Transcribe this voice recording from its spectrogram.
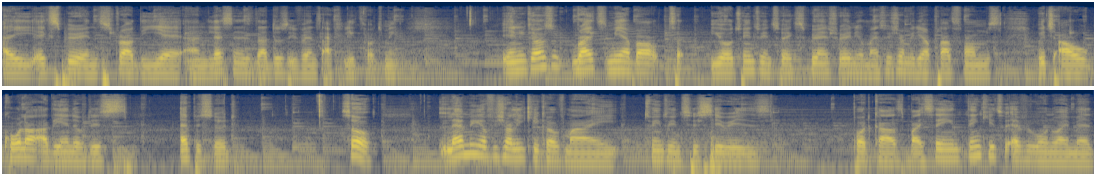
I experienced throughout the year and lessons that those events actually taught me. And you can also write me about your 2022 experience through any of my social media platforms, which I'll call out at the end of this episode. So, let me officially kick off my 2022 series podcast by saying thank you to everyone who I met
